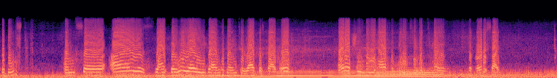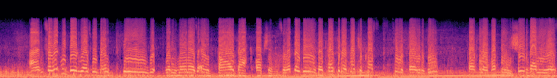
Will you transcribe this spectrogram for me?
the beast. And so I was like, there's no way you guys are going to ride this bike off. Oh, what options do we have for me to retain the motorcycle? And so what we did was we went through what is known as a buyback option. So what they do is they calculate what your cost to repair would have been, calculate what the insured value is,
